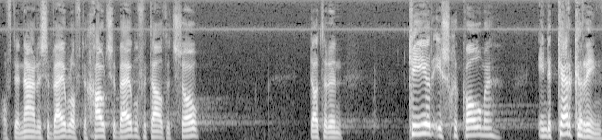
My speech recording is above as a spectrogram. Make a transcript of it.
of de Nadense Bijbel of de Goudse Bijbel vertaalt het zo, dat er een keer is gekomen in de kerkering.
